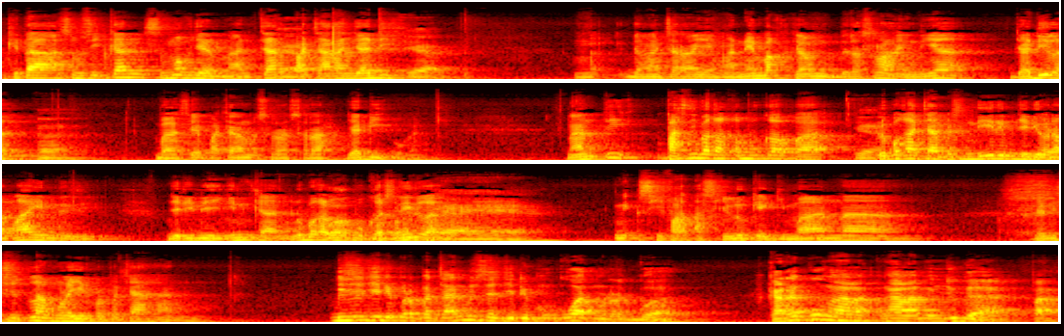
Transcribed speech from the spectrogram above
kita asumsikan semua berjalan lancar Iya. pacaran jadi Iya. Nggak- dengan cara yang nembak yang terserah intinya jadilah Ah. bahasanya pacaran berserah-serah jadi bukan nanti pasti bakal kebuka pak Iya. lu bakal capek sendiri menjadi orang lain sih jadi diinginkan lu bakal Wah, kebuka gua sendiri lah pernah- Iya, iya, ini sifat asli lu kayak gimana dan di situlah mulai jadi perpecahan Bisa jadi perpecahan, bisa jadi pengkuat menurut gue. Karena gue ngal- ngalamin juga, Pak.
